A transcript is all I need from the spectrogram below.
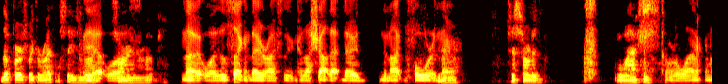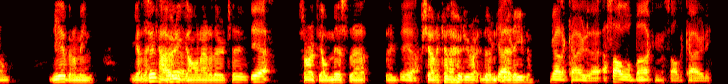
The first week of rifle season, right? Yeah, it was. Sorry to interrupt you. No, it was. It was the second day rifling because I shot that doe the night before in Yeah. there. Just started whacking. Just started whacking them. Yeah, but I mean, you got that Since coyote then- going out of there too. Yeah, Sorry if y'all missed that. They yeah. shot a coyote right there that it. evening. Got a coyote that I saw a little buck and I saw the coyote.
